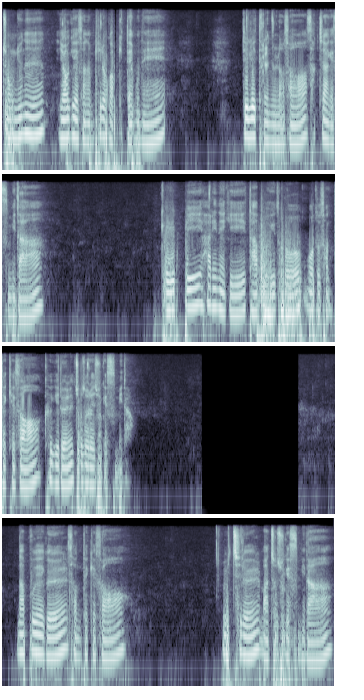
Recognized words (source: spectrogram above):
종류는 여기에서는 필요가 없기 때문에 딜리트를 눌러서 삭제하겠습니다. 교육비 할인액이 다 보이도록 모두 선택해서 크기를 조절해 주겠습니다. 납부액을 선택해서 위치를 맞춰 주겠습니다.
